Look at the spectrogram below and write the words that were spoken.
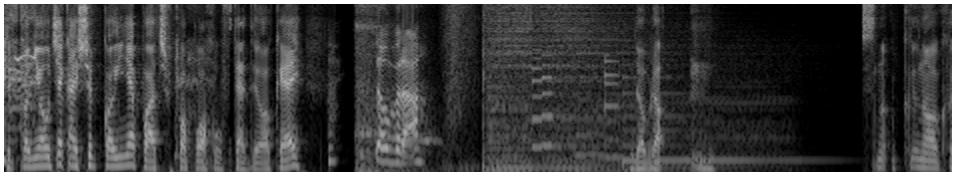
Tylko nie uciekaj szybko i nie płacz w popłochu wtedy, okej? Dobra. Dobra. Sno, no, k-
